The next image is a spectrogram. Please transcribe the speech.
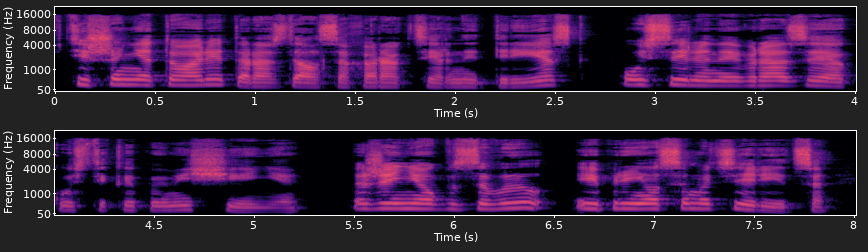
В тишине туалета раздался характерный треск, усиленный в разы акустикой помещения. Женек взвыл и принялся материться –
